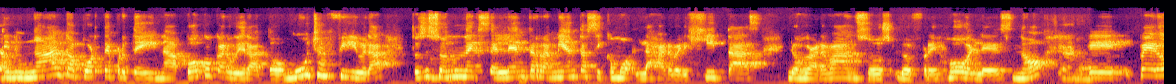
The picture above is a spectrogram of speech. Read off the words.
tiene un alto aporte de proteína, poco carbohidrato, mucha fibra, entonces son una excelente herramienta, así como las arvejitas, los garbanzos, los frijoles, ¿no? Eh, pero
